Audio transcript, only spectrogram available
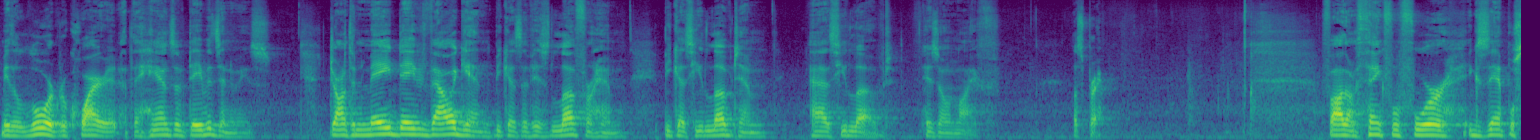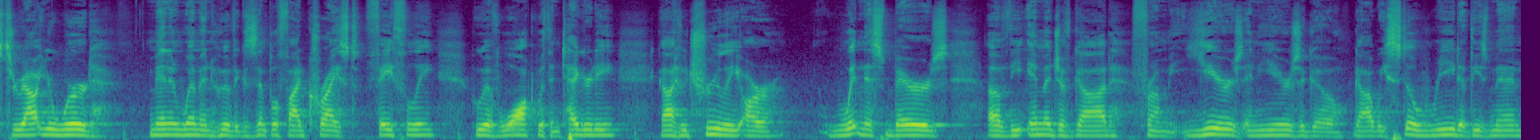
May the Lord require it at the hands of David's enemies. Jonathan made David vow again because of his love for him, because he loved him as he loved his own life. Let's pray. Father, I'm thankful for examples throughout your word, men and women who have exemplified Christ faithfully, who have walked with integrity, God, who truly are witness bearers of the image of God from years and years ago. God, we still read of these men,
